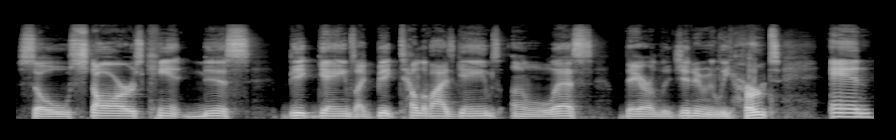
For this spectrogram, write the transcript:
So stars can't miss big games like big televised games unless they are legitimately hurt. And,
